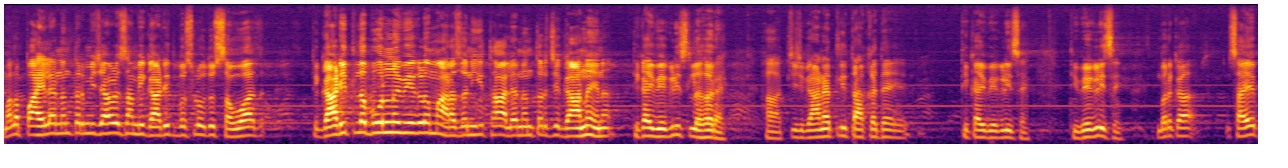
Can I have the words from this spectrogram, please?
मला पाहिल्यानंतर मी ज्यावेळेस आम्ही गाडीत बसलो होतो संवाद ते गाडीतलं बोलणं वेगळं महाराजांनी इथं आल्यानंतर जे गाणं आहे ना ती काही वेगळीच लहर आहे. हा ती जी गाण्यातली ताकद आहे ती काही वेगळीच आहे. ती वेगळीच आहे. बरं का साहेब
